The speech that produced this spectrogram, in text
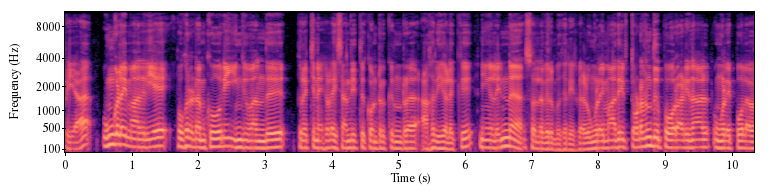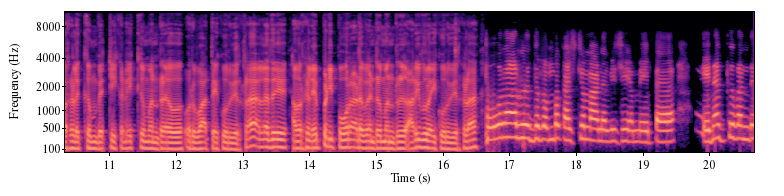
பிரியா உங்களை மாதிரியே புகலிடம் கோரி இங்கு வந்து பிரச்சனைகளை சந்தித்துக் கொண்டிருக்கின்ற அகதிகளுக்கு நீங்கள் என்ன சொல்ல விரும்புகிறீர்கள்? உங்களை மாதிரி தொடர்ந்து போராடினால் உங்களைப் போல அவர்களுக்கும் வெற்றி கிடைக்கும் என்ற ஒரு வார்த்தை கூறுவீர்களா? அல்லது அவர்கள் எப்படி போராட வேண்டும் என்று அறிவுரை கூறுவீர்களா? போராடுறது ரொம்ப கஷ்டமான விஷயம். இப்ப எனக்கு வந்து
